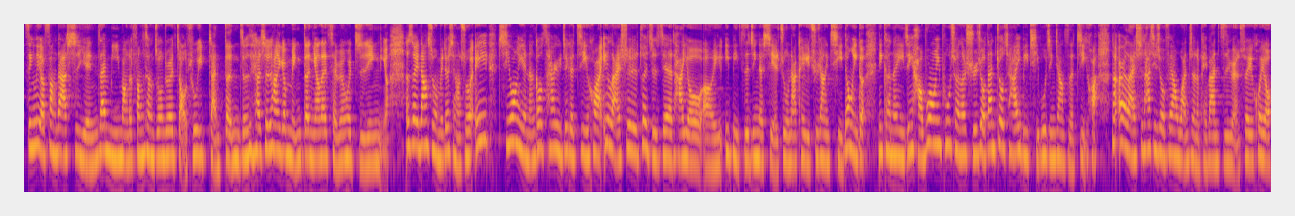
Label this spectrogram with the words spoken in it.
经历了放大视野，你在迷茫的方向中就会找出一盏灯，就是它是像一个明灯一样在前面会指引你啊。那所以当时我们就想说，哎，希望也能够参与这个计划，一来是最直接的，它有呃一一笔资金的协助，那可以去让你启动一。个你可能已经好不容易铺成了许久，但就差一笔起步金这样子的计划。那二来是它其实有非常完整的陪伴资源，所以会有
